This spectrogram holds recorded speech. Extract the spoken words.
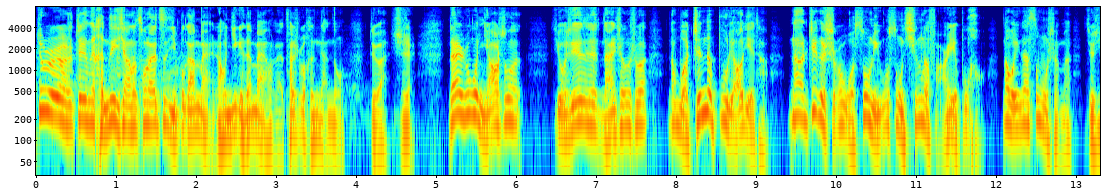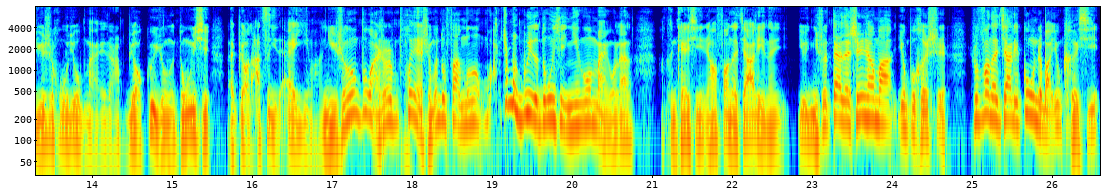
就是这个很内向，她从来自己不敢买，然后你给她买回来，她是不是很感动，对吧？是。但是如果你要说有些男生说，那我真的不了解他，那这个时候我送礼物送轻了反而也不好。那我应该送什么？就于是乎就买一点比较贵重的东西来表达自己的爱意嘛。女生不管说碰见什么都犯懵，哇，这么贵的东西你给我买过来了，很开心。然后放在家里呢，又你说带在身上吧，又不合适；说放在家里供着吧，又可惜。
